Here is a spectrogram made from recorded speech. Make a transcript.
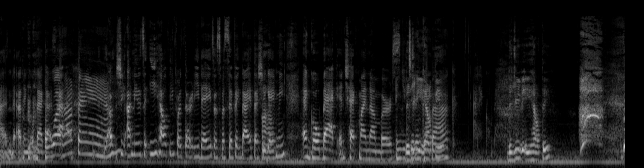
I, I didn't go back. Guys. What I- happened? She, I needed to eat healthy for 30 days, a specific diet that she Uh-huh. gave me, and go back and check my numbers. And you did didn't eat go healthy? back. I didn't go back. Did you even eat healthy? Raven.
